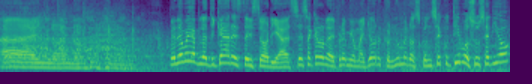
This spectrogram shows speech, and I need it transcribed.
Ay, no, no, no, no. Pero voy a platicar esta historia. Se sacaron el premio mayor con números consecutivos. Sucedió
